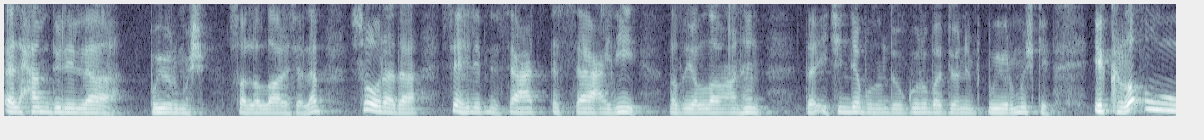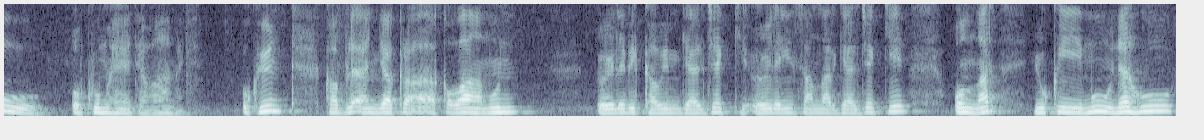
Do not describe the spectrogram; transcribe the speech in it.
Elhamdülillah buyurmuş sallallahu aleyhi ve sellem. Sonra da Sehl ibn Sa'd es-Sa'idi radıyallahu anh'ın da içinde bulunduğu gruba dönüp buyurmuş ki İkra'u okumaya devam edin. Okuyun. Kable en yakra'a akvamun öyle bir kavim gelecek ki, öyle insanlar gelecek ki onlar yukimunehu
